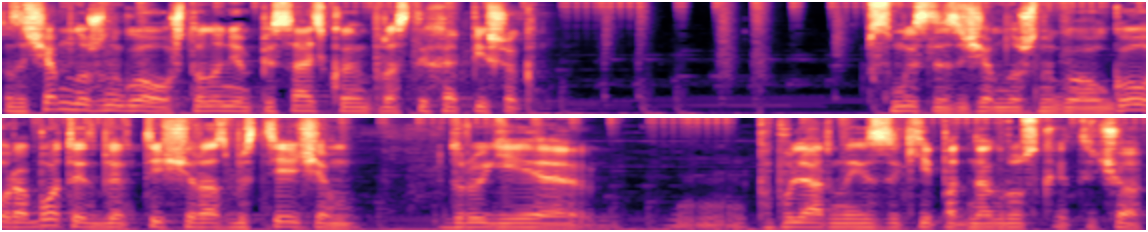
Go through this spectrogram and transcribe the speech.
Зачем нужен Go? Что на нем писать, кроме простых опишек? В смысле, зачем нужен Go? Go работает, блин, в тысячу раз быстрее, чем другие популярные языки под нагрузкой. Ты чё?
